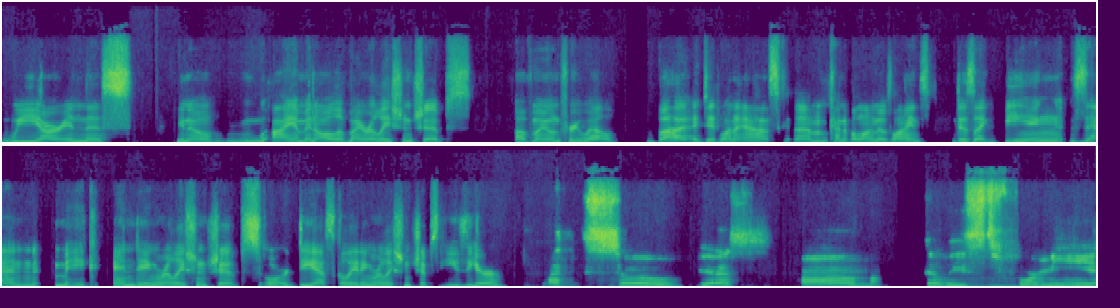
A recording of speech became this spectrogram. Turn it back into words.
we are in this you know i am in all of my relationships of my own free will. But i did want to ask um, kind of along those lines does like being zen make ending relationships or de-escalating relationships easier? I think so, yes. Um, at least for me,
